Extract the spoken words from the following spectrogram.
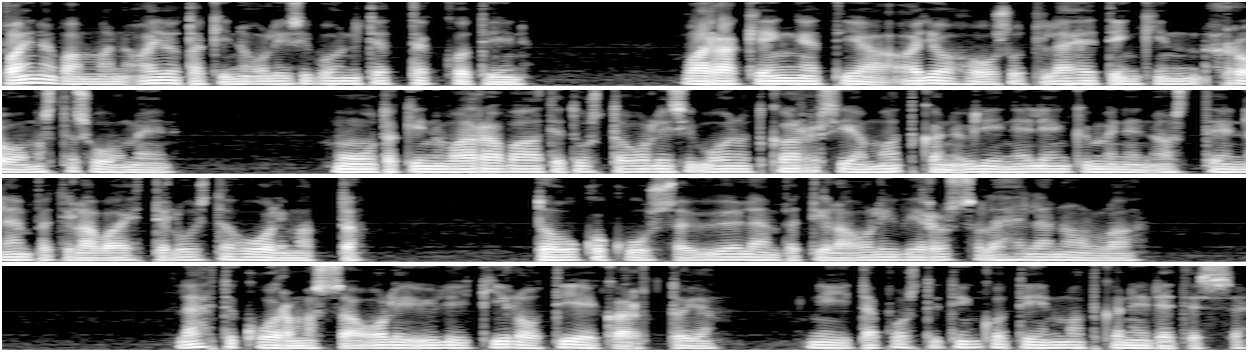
Painavamman ajotakin olisi voinut jättää kotiin. Varakengät ja ajohousut lähetinkin Roomasta Suomeen – Muutakin varavaatetusta olisi voinut karsia matkan yli 40 asteen lämpötilavaihteluista huolimatta. Toukokuussa yölämpötila oli Virossa lähellä nollaa. Lähtökuormassa oli yli kilo tiekarttoja. Niitä postitin kotiin matkan edetessä.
